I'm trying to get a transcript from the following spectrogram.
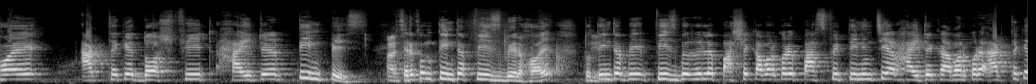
হয় আট থেকে দশ ফিট হাইটের তিন পিস এরকম তিনটা পিস বের হয়। তো তিনটা পিস বের হলে পাশে কাভার করে পাঁচ ফিট তিন ইঞ্চি আর হাইটে কাভার করে আট থেকে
